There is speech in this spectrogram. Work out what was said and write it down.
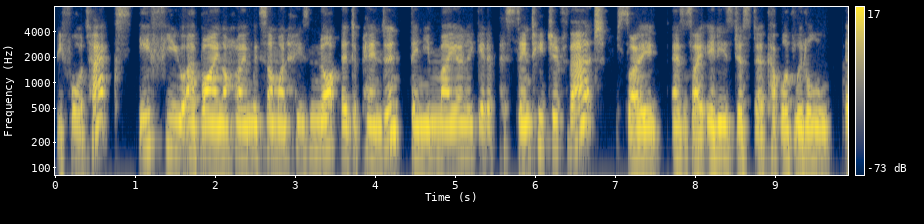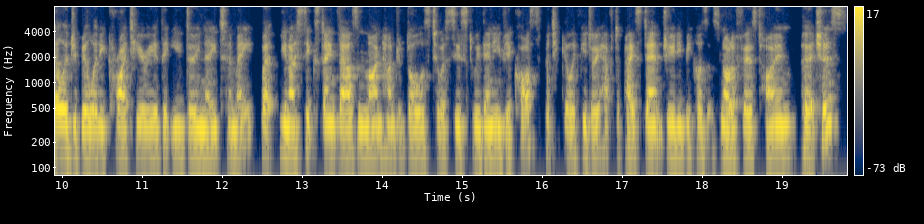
before tax. If you are buying a home with someone who's not a dependent, then you may only get a percentage of that. So, as I say, it is just a couple of little eligibility criteria that you do need to meet. But, you know, $16,900 to assist with any of your costs, particularly if you do have to pay stamp duty because it's not a first home purchase,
